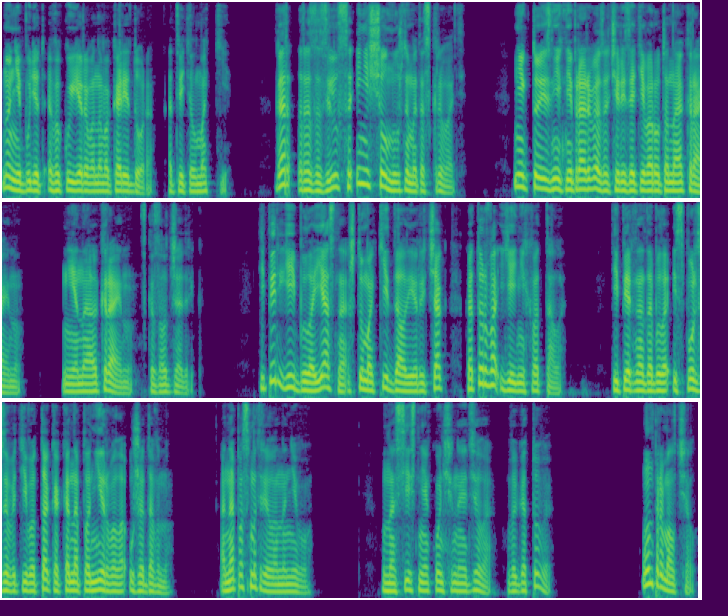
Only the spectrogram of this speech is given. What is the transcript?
но не будет эвакуированного коридора», – ответил Макки. Гар разозлился и не счел нужным это скрывать. «Никто из них не прорвется через эти ворота на окраину». «Не на окраину», – сказал Джедрик. Теперь ей было ясно, что Макки дал ей рычаг, которого ей не хватало. Теперь надо было использовать его так, как она планировала уже давно. Она посмотрела на него. У нас есть неоконченное дело. Вы готовы?» Он промолчал.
